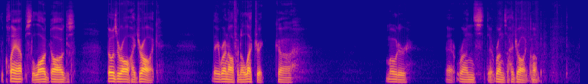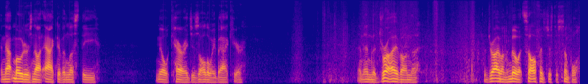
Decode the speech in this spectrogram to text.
the clamps, the log dogs, those are all hydraulic. They run off an electric uh, motor that runs that runs a hydraulic pump, and that motor is not active unless the mill carriage is all the way back here. And then the drive on the the drive on the mill itself is just a simple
